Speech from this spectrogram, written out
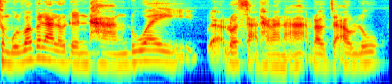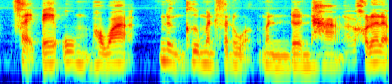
สมมุติว่าเวลาเราเดินทางด้วยรถสาธารณะ เราจะเอาลูกใส่เป้อุ้ม เพราะว่า หนึ่งคือมันสะดวกมันเดินทางเขาเรียกอะไร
